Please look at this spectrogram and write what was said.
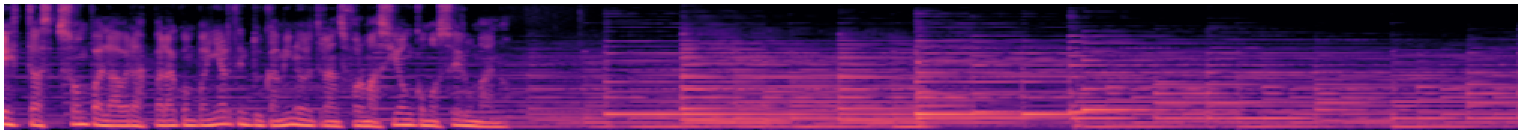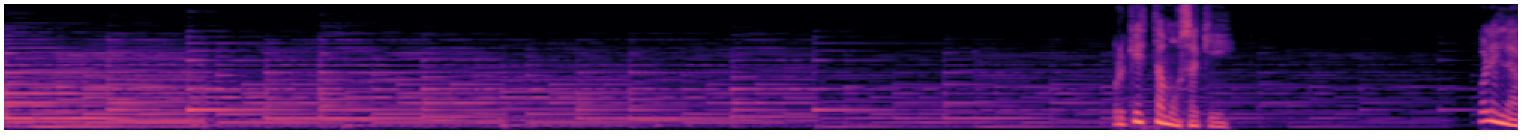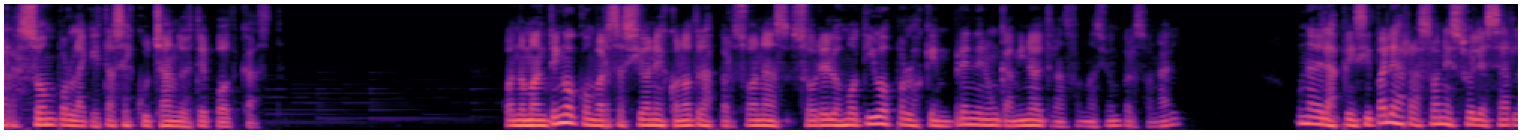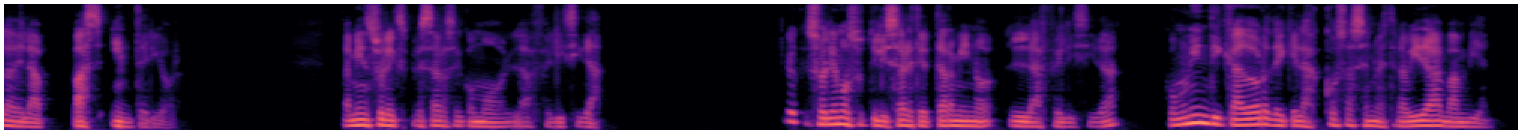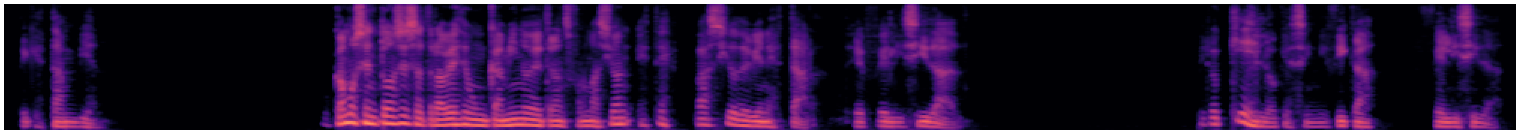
estas son palabras para acompañarte en tu camino de transformación como ser humano. ¿Por qué estamos aquí? ¿Cuál es la razón por la que estás escuchando este podcast? Cuando mantengo conversaciones con otras personas sobre los motivos por los que emprenden un camino de transformación personal, una de las principales razones suele ser la de la paz interior. También suele expresarse como la felicidad. Creo que solemos utilizar este término, la felicidad, como un indicador de que las cosas en nuestra vida van bien, de que están bien. Buscamos entonces a través de un camino de transformación este espacio de bienestar, de felicidad. Pero ¿qué es lo que significa felicidad?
